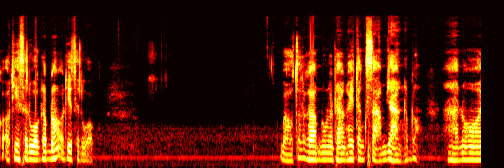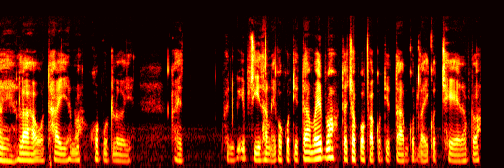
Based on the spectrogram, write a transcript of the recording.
ก็เอาที่สะดวกครับเนาะเอาที่สะดวกเบาสารคามลงแนวทางให้ทั้งสามอย่างครับเนาะฮานอยลาวไทยครับเนาะครบหมดเลยใครเป็นเอฟซีทางไหนก็กดติดตามไว้เนาะถ้าชอบก็ฝากกดติดตามกดไลค์กดแชร์นะครับเนาะ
